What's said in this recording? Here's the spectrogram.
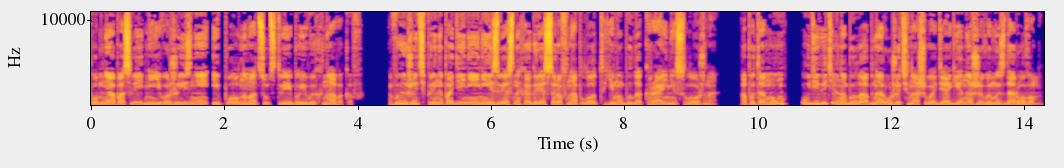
помня о последней его жизни и полном отсутствии боевых навыков. Выжить при нападении неизвестных агрессоров на плот ему было крайне сложно. А потому удивительно было обнаружить нашего Диогена живым и здоровым,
